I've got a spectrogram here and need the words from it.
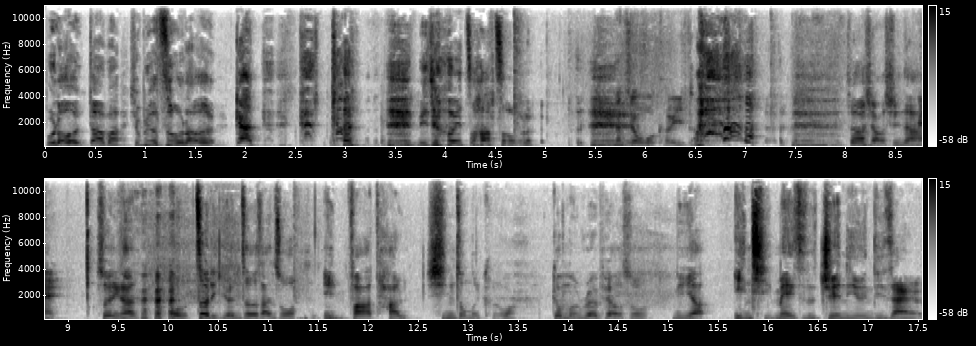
我老二很大吗？小朋友吃我老二，干！” 你就会抓走了。那只有我可以的，这要小心啊！所以你看，我这里原则三说，引发他人心中的渴望。跟我们 rappel 说，你要引起妹子的 genuine desire，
